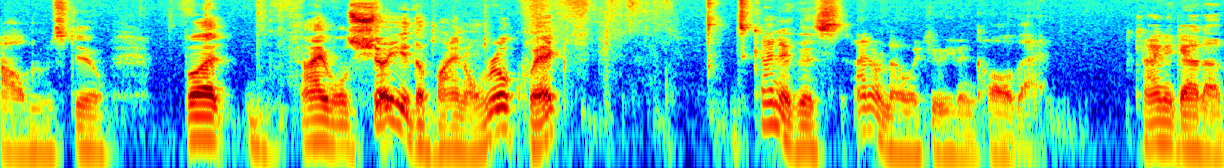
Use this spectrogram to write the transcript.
albums do. But I will show you the vinyl real quick. It's kind of this, I don't know what you even call that. Kind of got a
